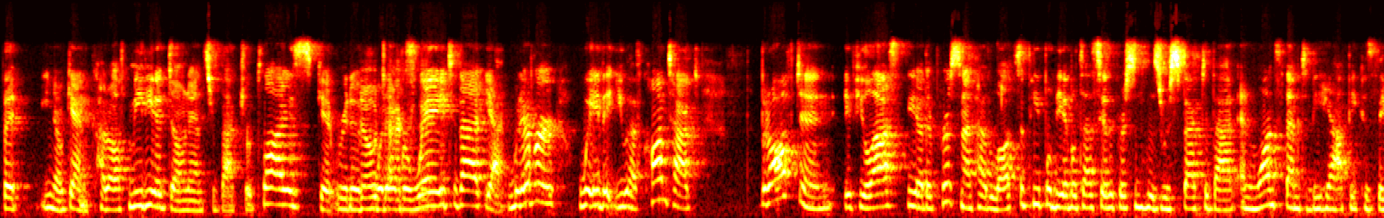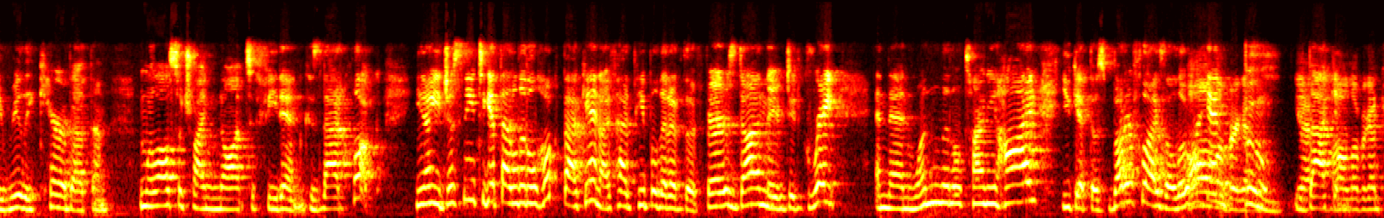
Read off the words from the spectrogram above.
But you know, again, cut off media, don't answer back to replies, get rid of no whatever texting. way to that. Yeah, whatever way that you have contact but often, if you'll ask the other person, I've had lots of people be able to ask the other person who's respected that and wants them to be happy because they really care about them. And we'll also try not to feed in because that hook, you know, you just need to get that little hook back in. I've had people that have the affairs done, they did great, and then one little tiny high, you get those butterflies all over, all again, over again. Boom, yeah, back all in. over again.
